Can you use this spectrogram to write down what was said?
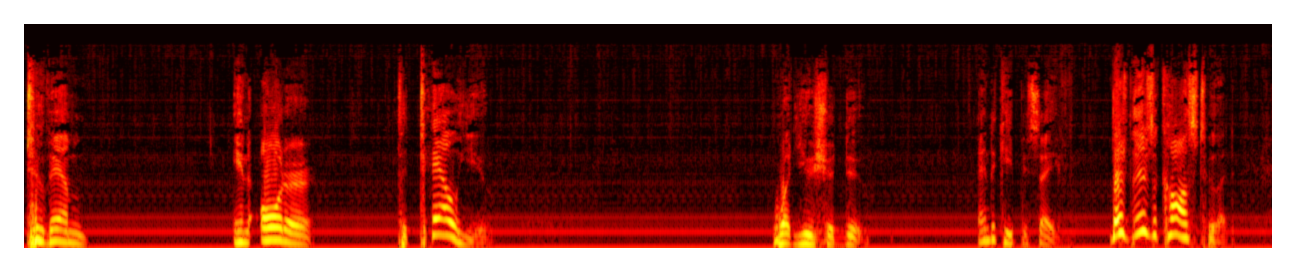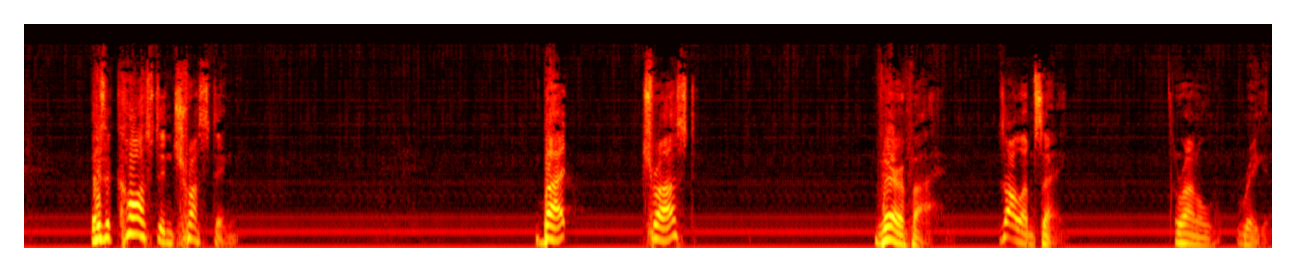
to them in order to tell you what you should do and to keep you safe. There's, there's a cost to it. There's a cost in trusting. But trust, verify. That's all I'm saying. Ronald Reagan.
